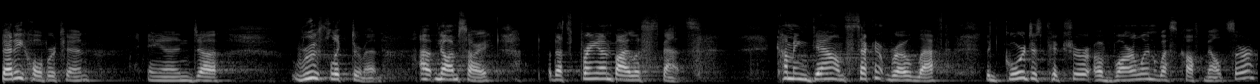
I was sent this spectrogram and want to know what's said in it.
Betty Holberton and uh, Ruth Lichterman. Uh, no, I'm sorry. That's Fran Bilas Spence. Coming down, second row left, the gorgeous picture of Marlyn Wescoff Meltzer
